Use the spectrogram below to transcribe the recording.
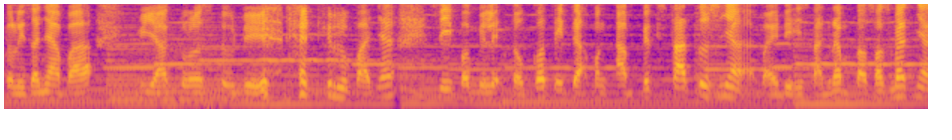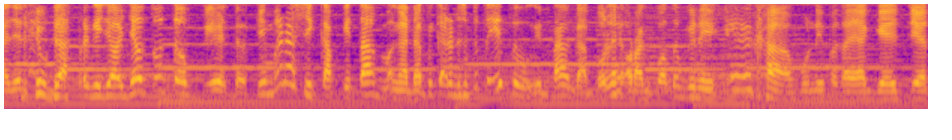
Tulisannya apa? Are close today. Jadi rupanya si pemilik toko tidak mengupdate statusnya. Baik di Instagram atau sosmednya. Jadi udah pergi jauh-jauh tutup gitu. Gimana sikap kita menghadapi keadaan seperti itu? Kita nggak boleh orang tua tuh gini ya kamu nih pas saya gadget.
